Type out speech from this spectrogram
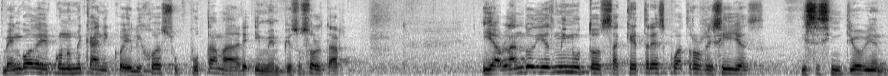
Vengo de ir con un mecánico y el hijo de su puta madre y me empiezo a soltar. Y hablando 10 minutos saqué 3, 4 risillas y se sintió bien.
